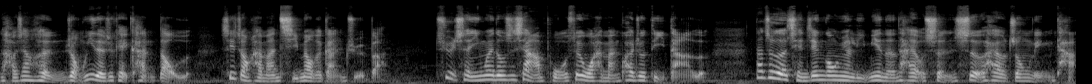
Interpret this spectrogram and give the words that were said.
好像很容易的就可以看到了，是一种还蛮奇妙的感觉吧。去程因为都是下坡，所以我还蛮快就抵达了。那这个浅间公园里面呢，它有神社，还有钟灵塔。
